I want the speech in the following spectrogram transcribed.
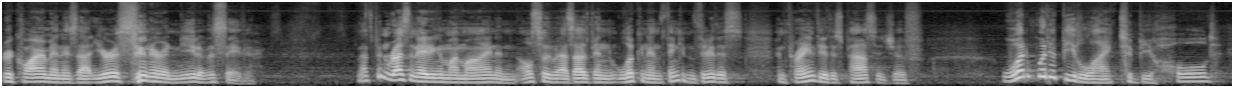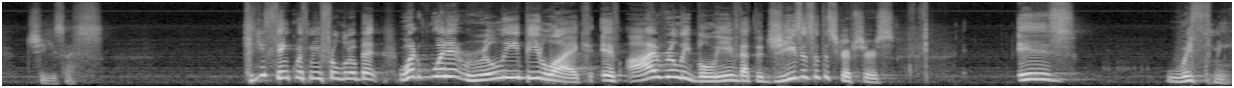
requirement is that you're a sinner in need of a Savior. And that's been resonating in my mind, and also as I've been looking and thinking through this and praying through this passage of what would it be like to behold Jesus? Can you think with me for a little bit? What would it really be like if I really believe that the Jesus of the scriptures is with me?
